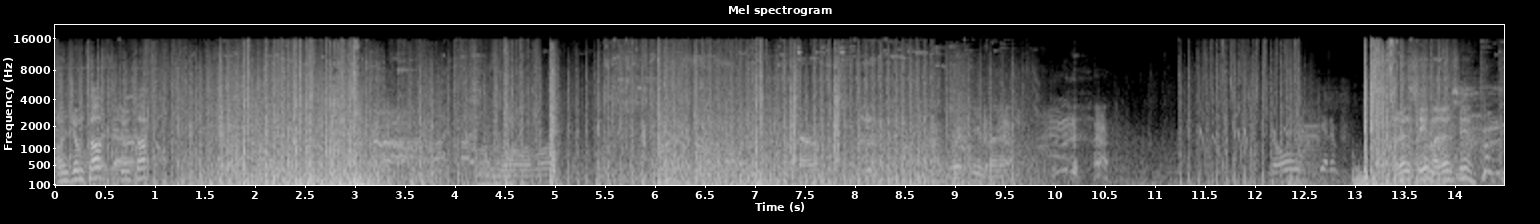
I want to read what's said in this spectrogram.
One jumped off, oh my jumped off. One more, one more. Down. Where's he, brother? No, get him. I don't see him, I don't see him.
